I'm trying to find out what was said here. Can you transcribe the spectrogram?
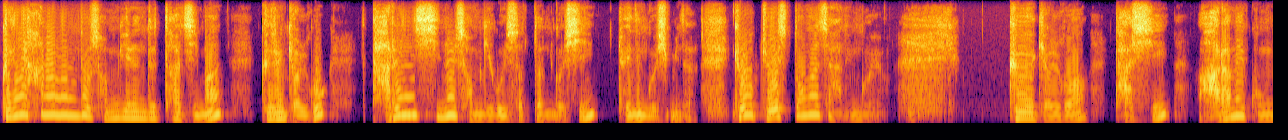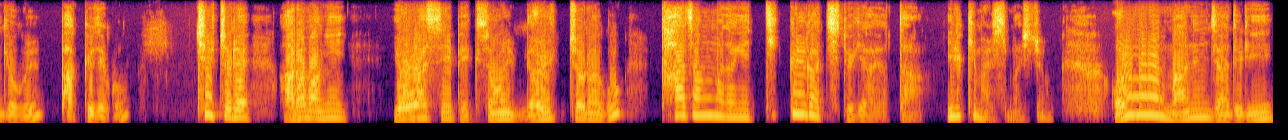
그들이 하나님도 섬기는 듯 하지만 그들은 결국 다른 신을 섬기고 있었던 것이 되는 것입니다. 결국 죄에서 떠나지 않은 거예요. 그 결과 다시 아람의 공격을 받게 되고 7절에 아람 왕이 여호와스의 백성을 멸절하고 타작마당에 티끌같이 되게 하였다. 이렇게 말씀하시죠. 얼마나 많은 자들이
